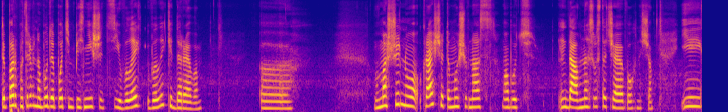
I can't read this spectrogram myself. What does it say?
Тепер потрібно буде потім пізніше ці вели... великі дерева. Е... В машину краще, тому що в нас, мабуть, да, в нас вистачає вогнища. І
